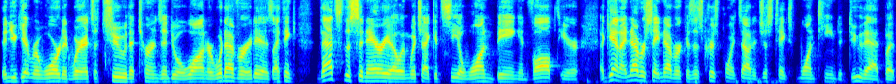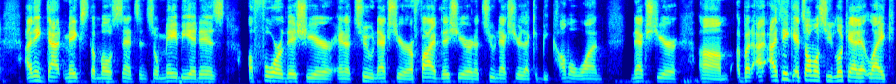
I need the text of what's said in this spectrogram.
then you get rewarded where it's a two that turns into a one or whatever it is. I think that's the scenario in which I could see a one being involved here. Again, I never say never because as Chris points out, it just takes one team to do that. But I think that makes the most sense. And so maybe it is a four this year and a two next year, or a five this year and a two next year that could become a one next year. Um, but I, I think it's almost you look at it like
